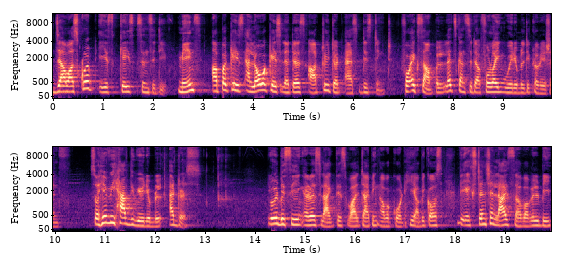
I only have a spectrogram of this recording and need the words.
JavaScript is case sensitive, means uppercase and lowercase letters are treated as distinct. For example, let's consider following variable declarations. So here we have the variable address. You will be seeing errors like this while typing our code here because the extension live server will be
